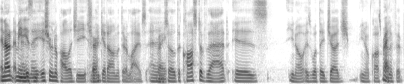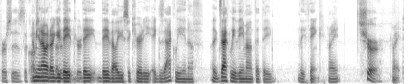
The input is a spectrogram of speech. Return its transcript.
And I, I mean, and they issue an apology Sure. and they get on with their lives. And Right. so the cost of that is, you know, is what they judge, you know, cost Right. benefit versus the cost. I mean, I would argue they, security. they they value security exactly enough, exactly the amount that they they think, right? sure. Right.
